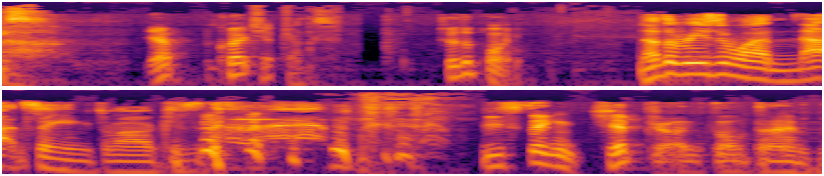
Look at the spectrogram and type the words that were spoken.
Nice. Yep. Quick Chip drunks. to the point. Another reason why I'm not singing tomorrow because You sing chip drunks all the time.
